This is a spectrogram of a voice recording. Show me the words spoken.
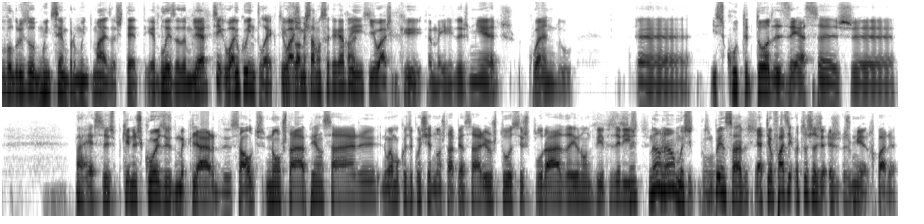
valorizou muito sempre muito mais a estética, a beleza da mulher Sim, do que o intelecto. E os acho homens estavam-se a cagar Claro, para isso. Eu acho que a maioria das mulheres, quando ah, executa todas essas. ah, pá, essas pequenas coisas de maquilhar, de saltos, não está a pensar, não é uma coisa consciente, não está a pensar, eu estou a ser explorada, eu não devia fazer Sim. isto. Não, é? não, mas Tipo, tu pensares. é Até fazem, ou seja, as, as mulheres, repara,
